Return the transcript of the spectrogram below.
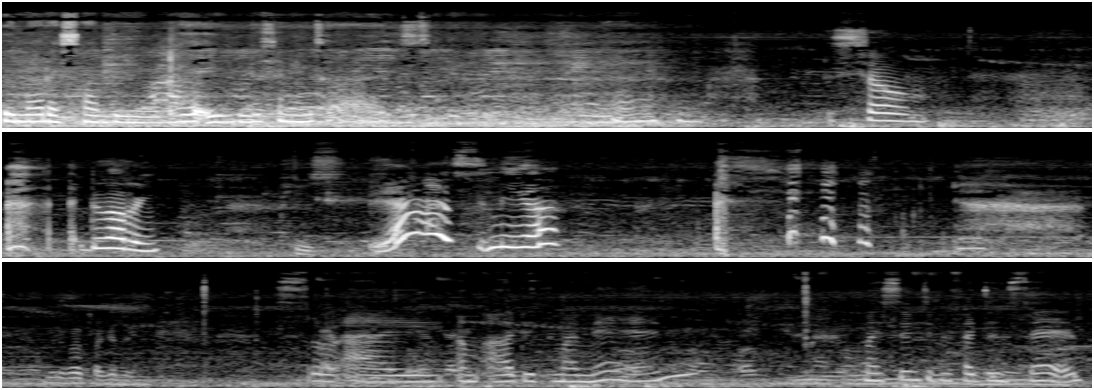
you're not a zombie why are you listening to us so do a ring. Peace yes nia so i am out with my man. My soon to be fat and sad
